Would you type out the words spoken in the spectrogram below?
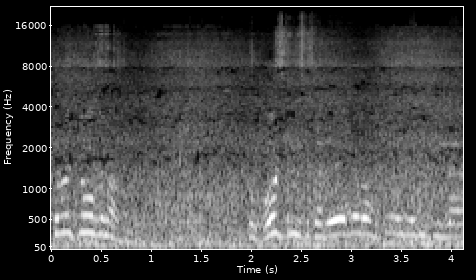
ਫਿਰ ਉਹ ਚੋਕ ਨਾ ਹੋਵੇ। ਉਹ ਹੋਰ ਟ੍ਰੀਟ ਕਰੇ, ਇਹਦੇ ਵਾਸਤੇ ਇਹ ਜਿਹੜੀ ਚੀਜ਼ ਆ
